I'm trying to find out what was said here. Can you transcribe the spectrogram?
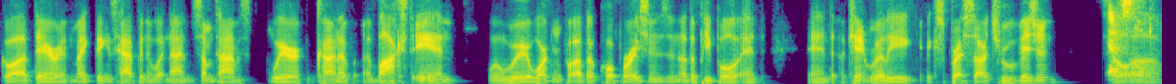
go out there and make things happen and whatnot. And sometimes we're kind of boxed in when we're working for other corporations and other people and and can't really express our true vision. So uh,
